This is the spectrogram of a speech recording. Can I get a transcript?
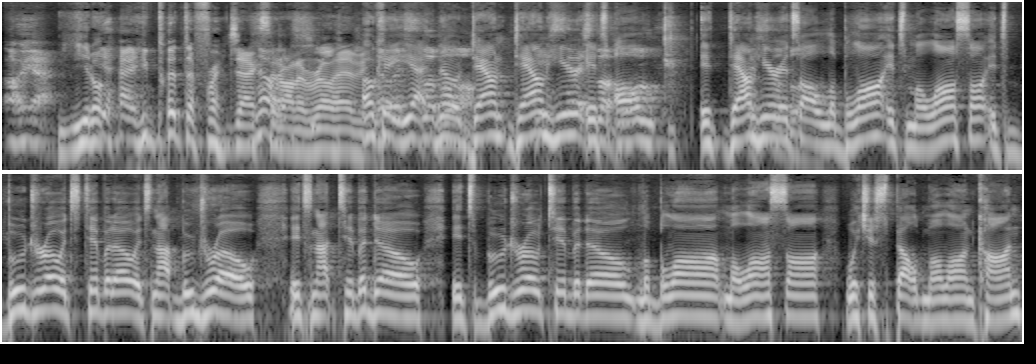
Oh yeah. You don't. Yeah, he put the French accent on it real heavy. Okay, yeah, no, down down here it's all it down here it's all LeBlanc, it's Melançon, it's Boudreau, it's Thibodeau, it's not Boudreau, it's not Thibodeau, it's Boudreau, Thibodeau, LeBlanc, Melançon, which is spelled Milan Khan.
